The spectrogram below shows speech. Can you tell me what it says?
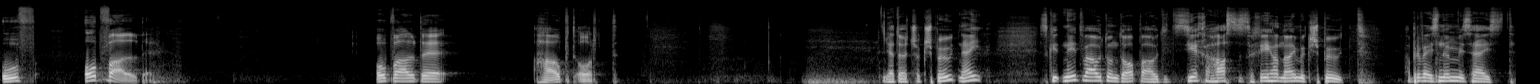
auf Obwalden. Obwalden Hauptort. Ich habe dort schon gespielt. Nein, es gibt nicht Wald und Obwald. Die sicher hassen sich. Ich habe noch einmal gespielt. Aber ich weiß nicht mehr, wie es heisst.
